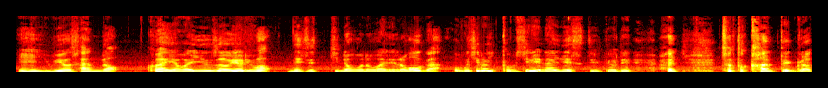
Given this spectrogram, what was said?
えー、指輪さんの桑山雄三よりもねずっちのモノマネの方が面白いかもしれないですということで、はい、ちょっと観点が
